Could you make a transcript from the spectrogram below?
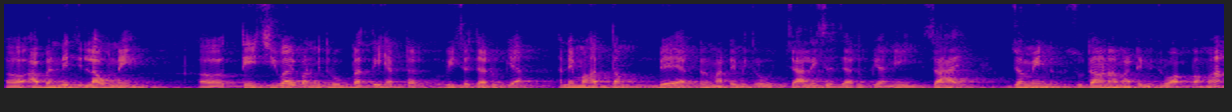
આ બંને જિલ્લાઓને તે સિવાય પણ મિત્રો પ્રતિ હેક્ટર વીસ હજાર રૂપિયા અને મહત્તમ બે હેક્ટર માટે મિત્રો ચાલીસ હજાર રૂપિયાની સહાય જમીન સુધારણા માટે મિત્રો આપવામાં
